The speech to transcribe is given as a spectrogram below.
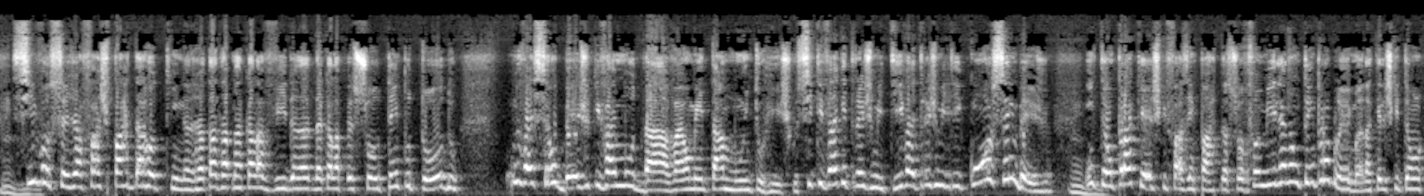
Uhum. Se você já faz parte da rotina, já está naquela vida daquela pessoa o tempo todo, não vai ser o beijo que vai mudar, vai aumentar muito o risco. Se tiver que transmitir, vai transmitir com ou sem beijo. Uhum. Então, para aqueles que fazem parte da sua família, não tem problema. Naqueles que estão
